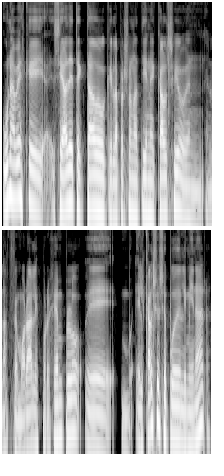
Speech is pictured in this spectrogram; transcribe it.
una vez que se ha detectado que la persona tiene calcio en, las femorales, por ejemplo, eh, ¿el calcio se puede eliminar?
